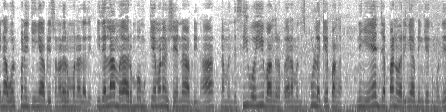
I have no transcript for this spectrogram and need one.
ஏன்னா ஒர்க் பண்ணியிருக்கீங்க அப்படின்னு சொன்னாலும் ரொம்ப நல்லது. இது எல்லாமே ரொம்ப முக்கியமான விஷயம் என்ன அப்படின்னா நம்ம இந்த சிஓஇ வாங்குறப்ப நம்ம இந்த ஸ்கூலில் கேட்பாங்க நீங்கள் ஏன் ஜப்பான் வரீங்க அப்படின்னு கேட்கும்போது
